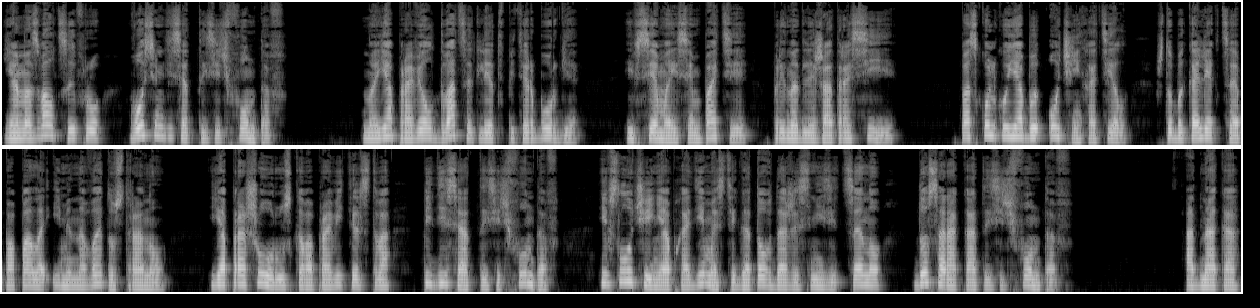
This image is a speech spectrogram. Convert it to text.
я назвал цифру 80 тысяч фунтов. Но я провел 20 лет в Петербурге, и все мои симпатии принадлежат России. Поскольку я бы очень хотел, чтобы коллекция попала именно в эту страну, я прошу у русского правительства 50 тысяч фунтов и в случае необходимости готов даже снизить цену до 40 тысяч фунтов. Однако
